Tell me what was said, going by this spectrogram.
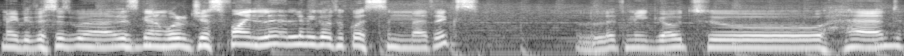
maybe this is uh, this is gonna work just fine. L let me go to cosmetics. Let me go to head.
